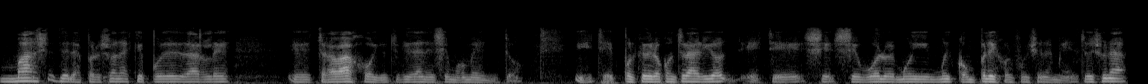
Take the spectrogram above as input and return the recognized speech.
más de las personas que puede darle eh, trabajo y utilidad en ese momento. Este, porque de lo contrario este, se, vuelve muy muy complejo el funcionamiento. Es una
